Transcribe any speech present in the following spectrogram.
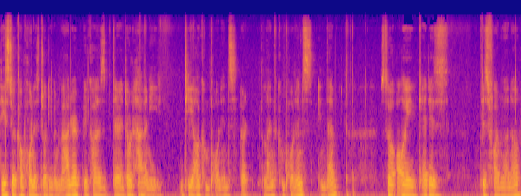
these two components don't even matter because they don't have any dl components or length components in them. So all you get is this formula now.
